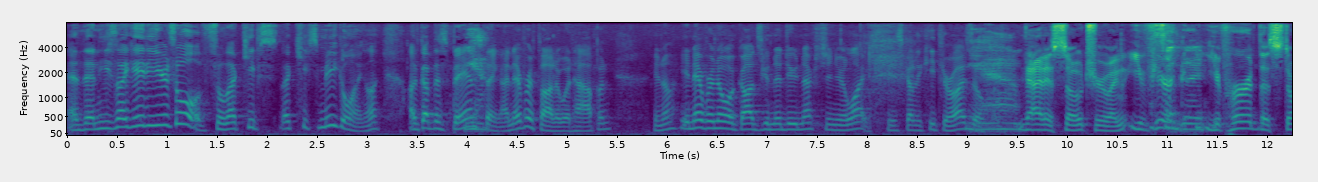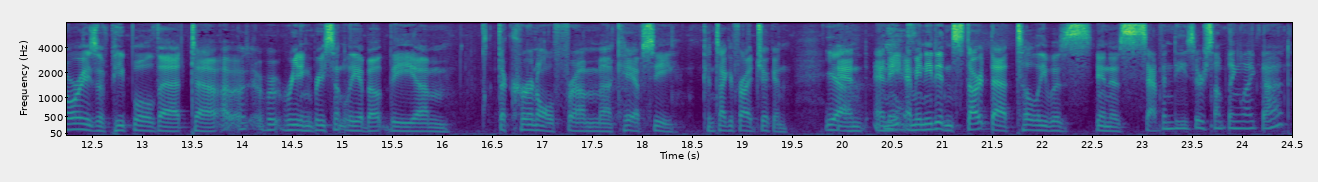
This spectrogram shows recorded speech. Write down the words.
And then he's like 80 years old, so that keeps that keeps me going. Like I've got this band Yeah. thing. I never thought it would happen. You know, you never know what God's going to do next in your life. You just got to keep your eyes open. That is so true. I mean, you've So heard good. you've heard the stories of people that uh, I was reading recently about the um, the Colonel from uh, KFC, Kentucky Fried Chicken. Yeah. and and he, I mean he didn't start that till he was in his seventies or something like that.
